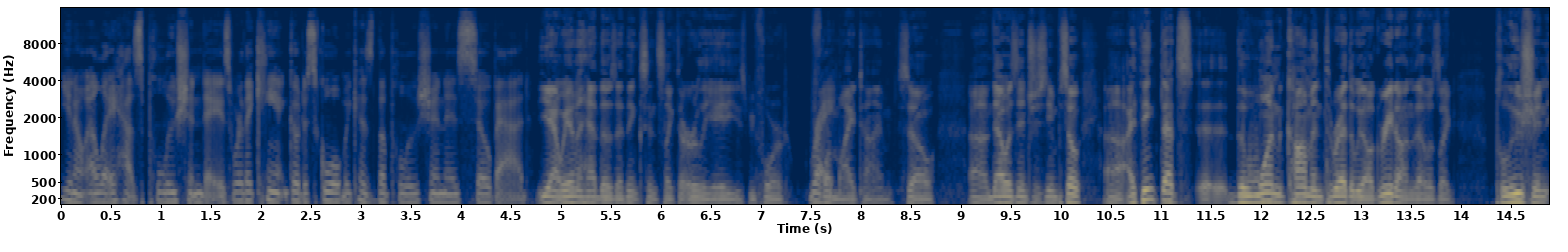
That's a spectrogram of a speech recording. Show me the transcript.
you know, LA has pollution days where they can't go to school because the pollution is so bad. Yeah, we haven't had those I think since like the early '80s before before Right. my time. So um, that was interesting. So uh, I think that's uh, the one common thread that we all agreed on. That was like pollution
